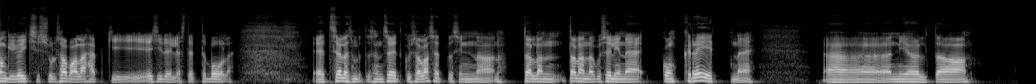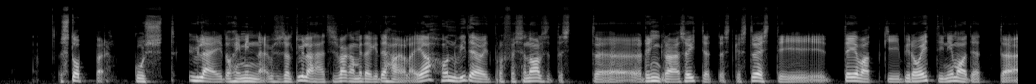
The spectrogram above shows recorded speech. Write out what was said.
ongi kõik, siis sul saba lähebki esiteljest ettepoole et selles mõttes on see, et kui sa lased ta sinna, noh, tal on, tal on nagu selline konkreetne äh, nii-öelda stopper, kust üle ei tohi minna ja kui sa sealt üle lähed, siis väga midagi teha ei ole. jah, on videoid professionaalsetest äh, ringrajasõitjatest, kes tõesti teevadki pirueti niimoodi, et äh,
